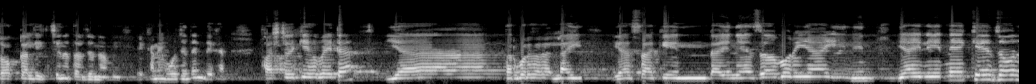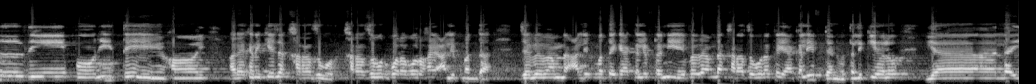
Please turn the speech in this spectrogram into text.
চকটা লিখছে না, তার জন্য আমি এখানে বসে দেন, দেখেন। ফার্স্টে কি হবে এটা? ইয়া, তারপরে লাই। ইয়া সাকিন ডাইনে জবর ইয়াইলিন ইয়াইলিনে কে জলদি পড়িতে হয়। আর এখানে কি আছে খারা জবর? খারা জবর বরাবর হয় আলিফ মাদ্দা। যেভাবে আমরা আলিফ মাদ্দাকে এক আলিফটা নিয়ে এভাবে আমরা খারা জবরকে এক আলিফ টানবো তাহলে কি হলো? ইয়া, লাই,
